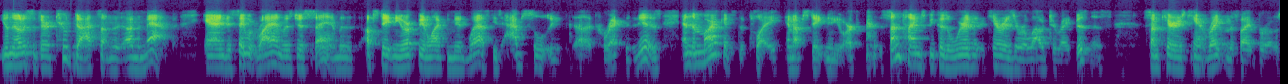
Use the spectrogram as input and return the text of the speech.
you'll notice that there are two dots on the on the map and to say what Ryan was just saying, with upstate New York being like the Midwest, he's absolutely uh, correct that it is. And the markets that play in upstate New York, sometimes because of where the carriers are allowed to write business, some carriers can't write in the five boroughs.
